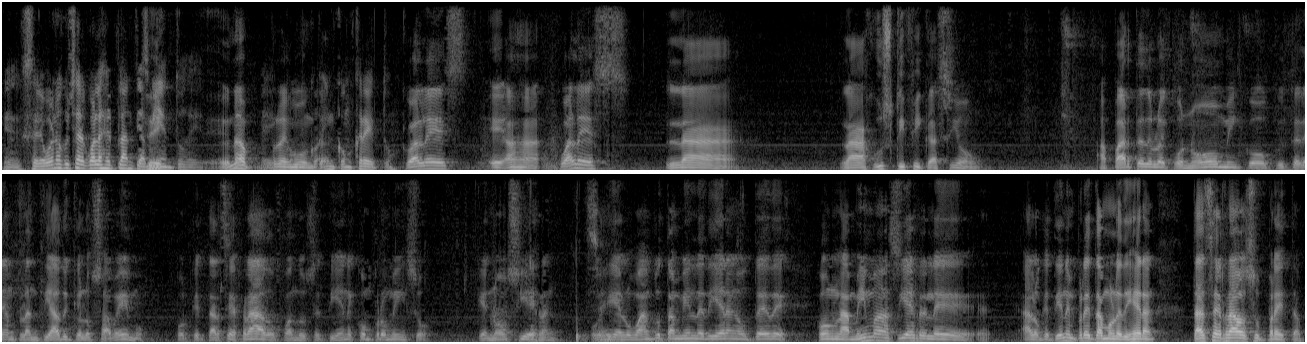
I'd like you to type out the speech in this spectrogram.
Eh, sería bueno escuchar cuál es el planteamiento. De, una eh, pregunta. en concreto. ¿Cuál es, ¿cuál es la, la justificación aparte de lo económico que ustedes han planteado y que lo sabemos, porque estar cerrado cuando se tiene compromiso que no cierran, pues si los bancos también le dieran a ustedes, con la misma cierre, le, a los que tienen préstamo le dijeran, está cerrado su préstamo,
